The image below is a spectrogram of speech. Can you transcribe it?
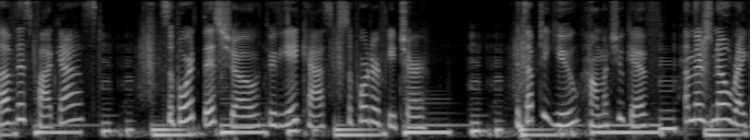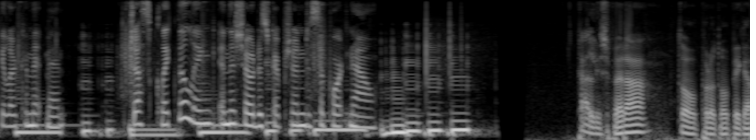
Love this podcast? Support this show through the ACAST supporter feature. It's up to you how much you give, and there's no regular commitment. Just click the link in the show description to support now. Καλησπέρα, το πρώτο Pick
